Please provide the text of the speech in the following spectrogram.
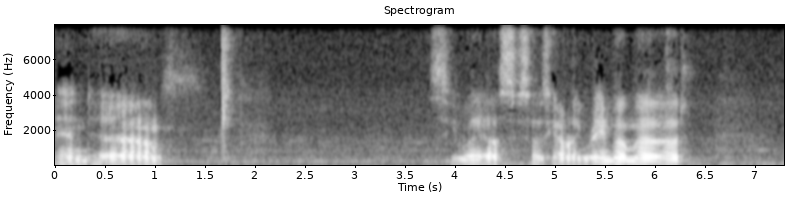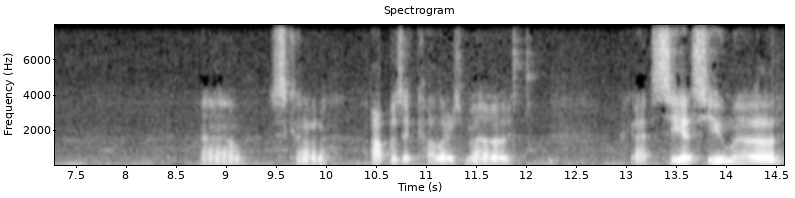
And um, see what else. So it's got like rainbow mode. Um, just kind of an opposite colors mode. We've got CSU mode,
